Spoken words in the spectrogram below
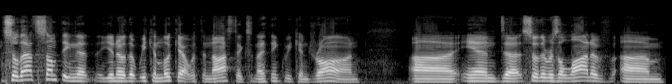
so that's something that you know that we can look at with the Gnostics, and I think we can draw on. Uh, and uh, so there was a lot of um,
